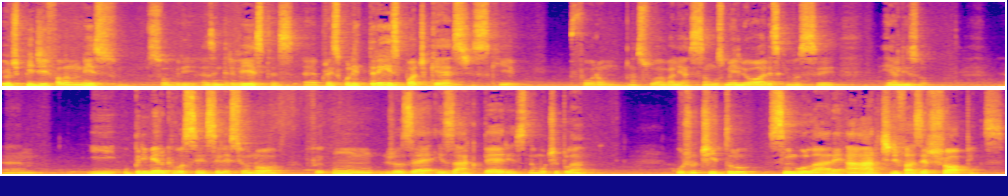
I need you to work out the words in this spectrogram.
Eu te pedi, falando nisso, sobre as entrevistas, é, para escolher três podcasts que foram, na sua avaliação, os melhores que você realizou. Um, e o primeiro que você selecionou foi com José Isaac Pérez, da Multiplan, cujo título singular é A Arte de Fazer Shoppings.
